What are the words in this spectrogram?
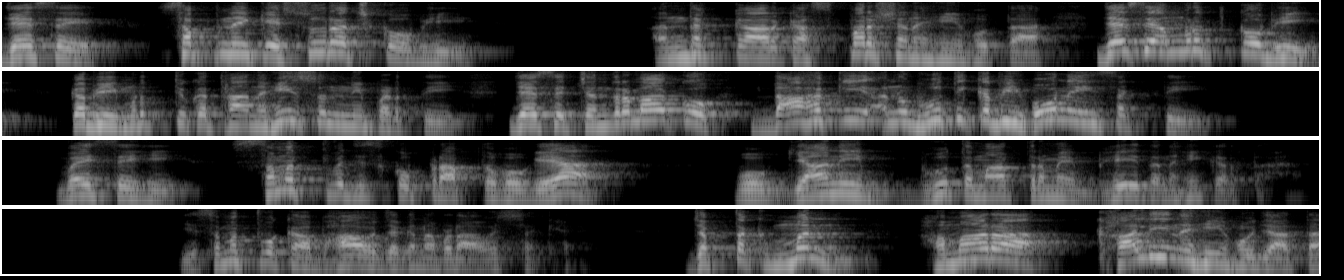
जैसे सपने के सूरज को भी अंधकार का स्पर्श नहीं होता, जैसे अमृत को भी कभी मृत्यु कथा नहीं सुननी पड़ती, जैसे चंद्रमा को दाह की अनुभूति कभी हो नहीं सकती, वैसे ही समत्व जिसको प्राप्त हो गया, वो ज्ञानी भूत मात्र में भेद नहीं करता है। ये समत्व का भाव जगना बड़ा आवश्यक है। जब तक मन हमारा खाली नहीं हो जाता,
